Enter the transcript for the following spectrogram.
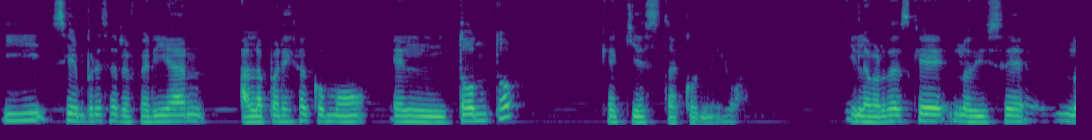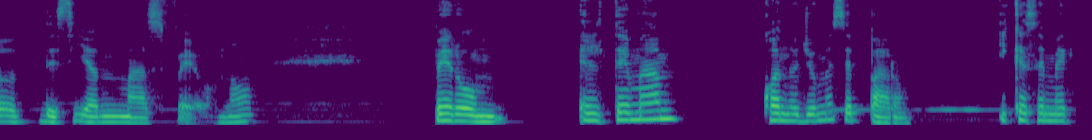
y siempre se referían a la pareja como el tonto que aquí está conmigo. Y la verdad es que lo dice, lo decían más feo, ¿no? Pero el tema cuando yo me separo y que se me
